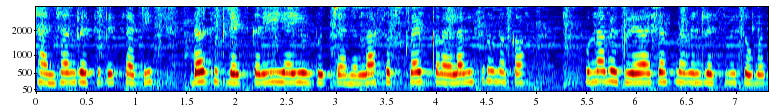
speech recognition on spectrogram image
छान छान रेसिपीजसाठी द सिक्रेट करी या यूट्यूब चॅनलला सबस्क्राईब करायला विसरू नका. पुन्हा भेटूया अशाच नवीन रेसिपीसोबत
